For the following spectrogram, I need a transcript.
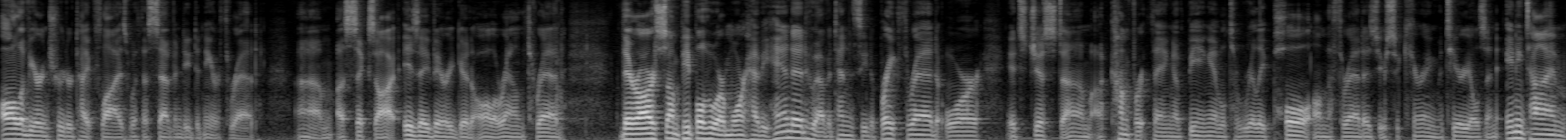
all of your intruder type flies with a 70 denier thread. Um, a 6 aught is a very good all around thread. There are some people who are more heavy handed who have a tendency to break thread, or it's just um, a comfort thing of being able to really pull on the thread as you're securing materials. And anytime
